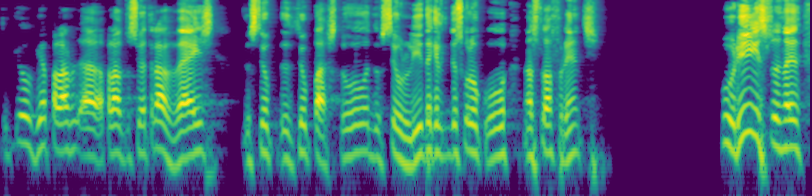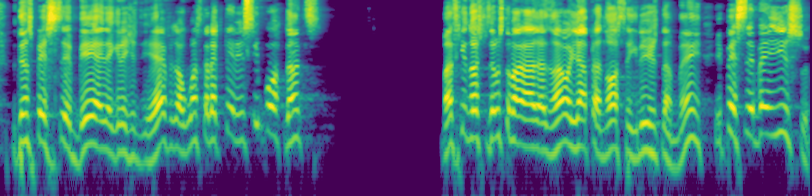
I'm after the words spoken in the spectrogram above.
do que ouvir a palavra, a palavra do Senhor através do seu, do seu pastor, do seu líder, aquele que Deus colocou na sua frente. Por isso, nós podemos perceber na igreja de Éfeso algumas características importantes. Mas que nós precisamos tomar, olhar para a nossa igreja também e perceber isso.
